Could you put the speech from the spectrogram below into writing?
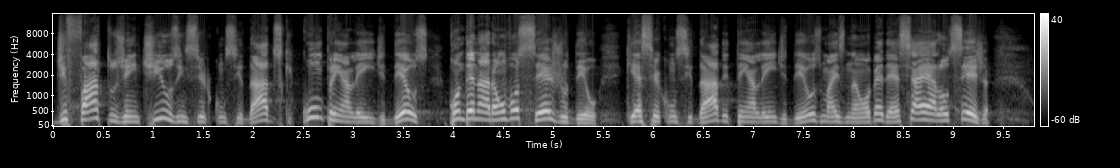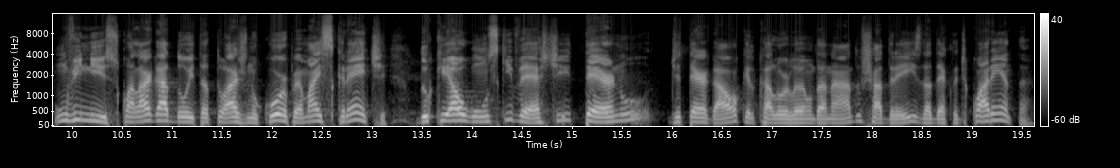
De fato, os gentios incircuncidados que cumprem a lei de Deus condenarão você, judeu, que é circuncidado e tem a lei de Deus, mas não obedece a ela. Ou seja, um Vinícius com alargador e tatuagem no corpo é mais crente do que alguns que veste terno de tergal, aquele calorão danado, xadrez da década de 40,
